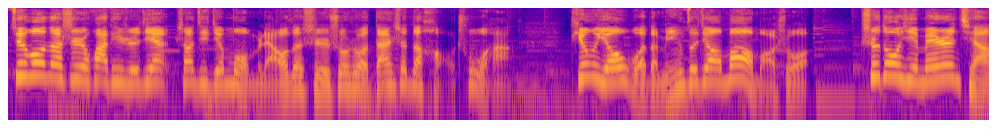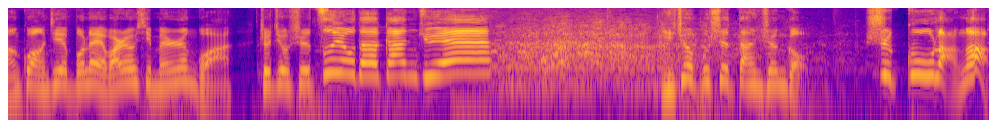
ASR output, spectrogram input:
最后呢是话题时间，上期节目我们聊的是说说单身的好处哈。听友我的名字叫茂茂说，吃东西没人抢，逛街不累，玩游戏没人管，这就是自由的感觉。你这不是单身狗，是孤狼啊！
